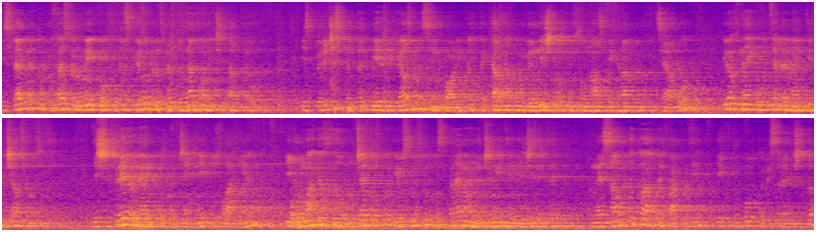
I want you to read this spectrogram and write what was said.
Изследването на професор Миков разкрива пред разпознателния читател историческата и религиозната символика в такава органична от мусулмански храм като цяло и в неговите елементи в частност. Дешифрира нейното значение и послания и помага за задълбоченото и осмисленото спремане на джамите и мечетите не само като артефакти и като култови средища,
